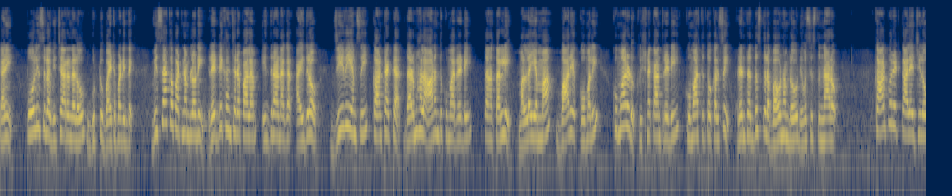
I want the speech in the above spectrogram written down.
కానీ పోలీసుల విచారణలో గుట్టు బయటపడింది. విశాఖపట్నంలోని రెడ్డి కంచరపాలెం ఇందిరానగర్ ఐదులో జీవీఎంసీ కాంట్రాక్టర్ ధర్మాల ఆనంద్ కుమార్ రెడ్డి తన తల్లి మల్లయ్యమ్మ భార్య కోమలి కుమారుడు కృష్ణకాంత్ రెడ్డి కుమార్తెతో కలిసి రెండంతస్తుల భవనంలో నివసిస్తున్నారు. కార్పొరేట్ కాలేజీలో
